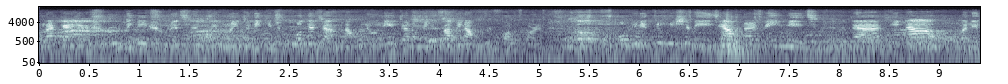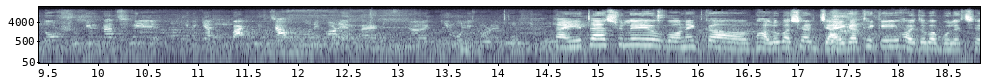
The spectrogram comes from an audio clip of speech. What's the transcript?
ওনার ক্যারিয়ারের শুরুর থেকেই শুনেছেন যে উনি যদি কিছু হতে চান তাহলে উনি যেন মেহজাবিন আপনাকে ফলো করেন তো অভিনেত্রী হিসেবে এই যে আপনার একটা ইমেজ এটা মানে দর্শকের কাছে এটা হ্যাঁ এটা আসলে অনেক ভালোবাসার জায়গা থেকেই হয়তো বা বলেছে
